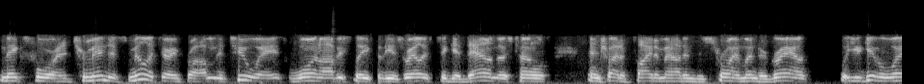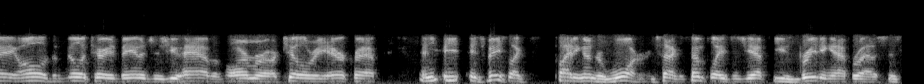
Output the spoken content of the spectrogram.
makes for a tremendous military problem in two ways. One, obviously, for the Israelis to get down those tunnels and try to fight them out and destroy them underground. Well, you give away all of the military advantages you have of armor, artillery, aircraft, and it's basically like fighting underwater. In fact, in some places you have to use breathing apparatuses.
